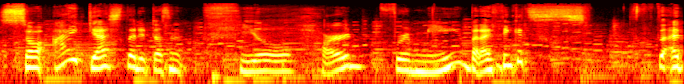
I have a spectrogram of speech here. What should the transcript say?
So I guess that it doesn't feel hard for me, but I think it's. I,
